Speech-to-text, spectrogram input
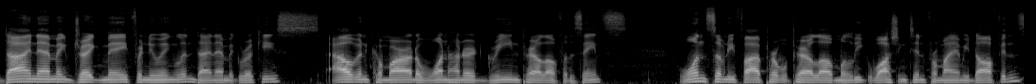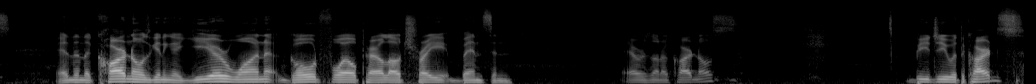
Dynamic Drake Maye for New England. Dynamic rookies. Alvin Kamara to 100 green parallel for the Saints. 175 purple parallel Malik Washington for Miami Dolphins. And then the Cardinals getting a year one gold foil parallel Trey Benson. Arizona Cardinals. BG with the cards.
